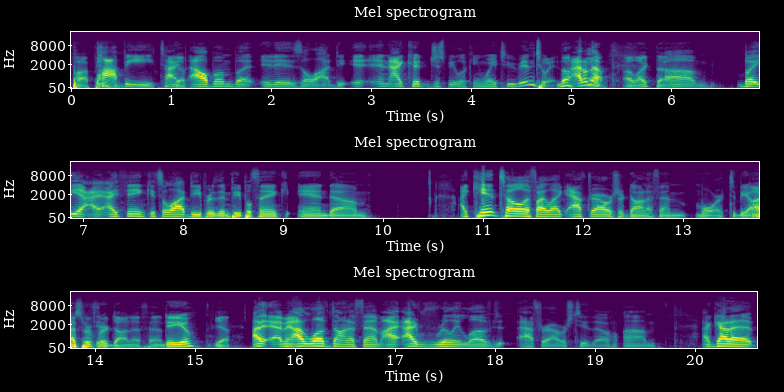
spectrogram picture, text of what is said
Poppy. poppy type Yeah. album, but it is a lot. De- and I could just be looking way too into it. No, I don't know. I, like that. Um, but yeah, I, I think it's a lot deeper than people think, and um, I can't tell if I like After Hours or Dawn FM more. To be I honest, with prefer. Dawn FM. Do you? Yeah. I, I mean, I love Dawn FM. I, I really loved After Hours too, though. Um, I gotta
